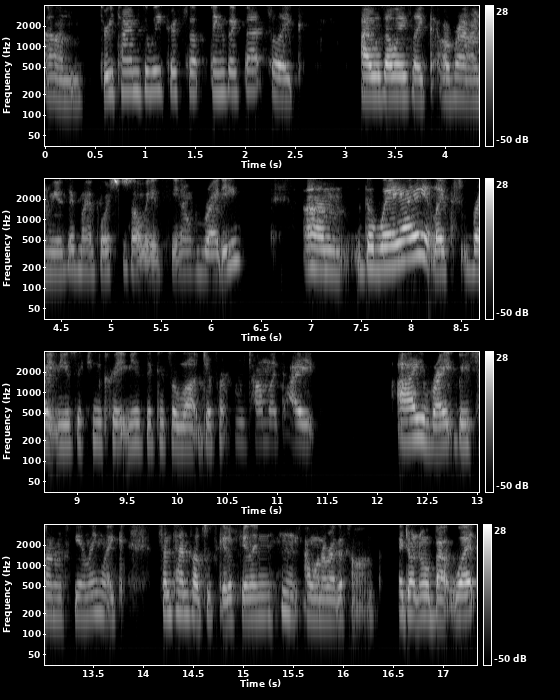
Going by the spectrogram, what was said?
um three times a week or so things like that. So like I was always like around music. My voice was always, you know, ready. Um, the way I like write music and create music is a lot different from Tom. Like I, I write based on a feeling. Like sometimes I'll just get a feeling, hmm, I want to write a song. I don't know about what.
